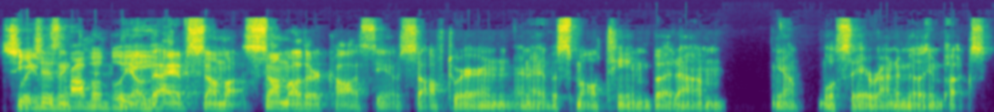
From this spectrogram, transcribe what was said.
So Which isn't probably you know I have some some other costs, you know, software and, and I have a small team, but um, you know, we'll say around a million bucks.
